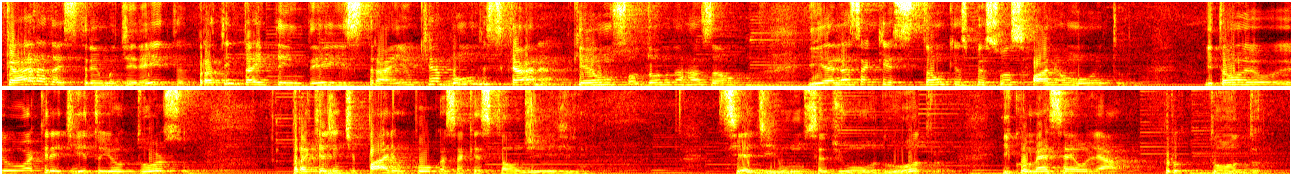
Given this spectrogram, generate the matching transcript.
cara da extrema direita para tentar entender e extrair o que é bom desse cara, porque eu não sou dono da razão. E é nessa questão que as pessoas falham muito. Então eu, eu acredito e eu torço para que a gente pare um pouco essa questão de se é de um, se é de um ou do outro e comece a olhar para o todo.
